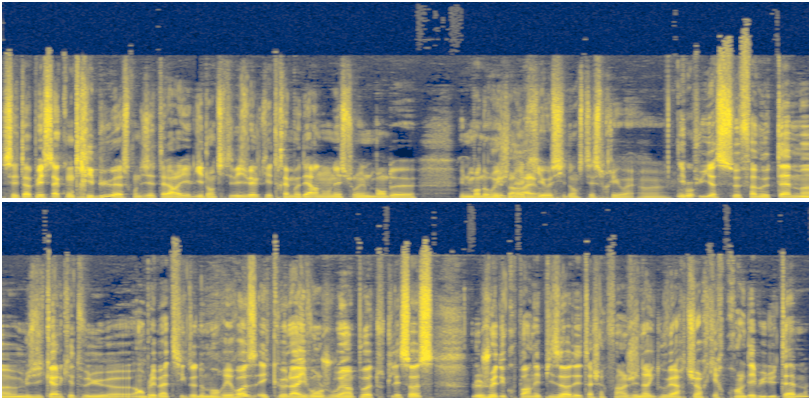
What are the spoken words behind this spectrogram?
c'est top et ça contribue à ce qu'on disait tout à l'heure. Il y a l'identité visuelle qui est très moderne. On est sur une bande une bande Oui, originale pareil, qui est aussi dans cet esprit. Ouais. ouais. Et Oh. puis il y a ce fameux thème euh, musical qui est devenu euh, emblématique de No More Heroes et que là ils vont jouer un peu à toutes les sauces. Le jeu est découpé en épisodes et t'as à chaque fois un générique d'ouverture qui reprend le début du thème.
